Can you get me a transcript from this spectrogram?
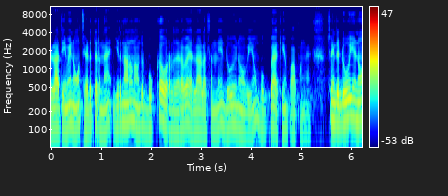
எல்லாத்தையுமே நோட்ஸ் எடுத்திருந்தேன். இருந்தாலும் நான் வந்து புக்கை ஒரு தடவை எல்லா லெசன்லையும் டூ யூ நோவையும் புக் பேக்கையும் பார்ப்பேங்க. ஸோ இந்த do you know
